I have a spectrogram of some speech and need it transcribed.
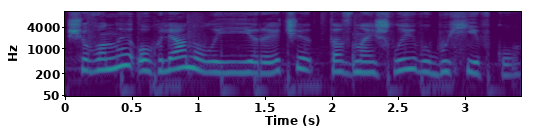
що вони оглянули її речі та знайшли вибухівку.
